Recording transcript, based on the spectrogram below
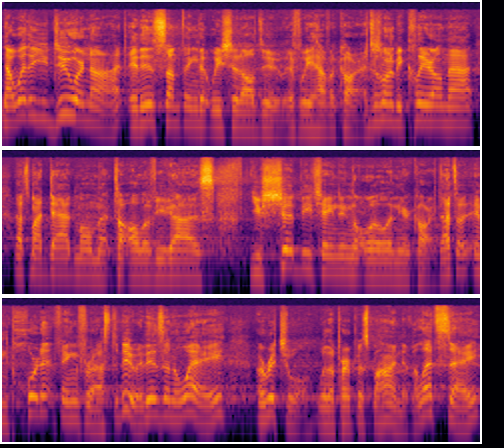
Now, whether you do or not, it is something that we should all do if we have a car. I just want to be clear on that. That's my dad moment to all of you guys. You should be changing the oil in your car. That's an important thing for us to do. It is, in a way, a ritual with a purpose behind it. But let's say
